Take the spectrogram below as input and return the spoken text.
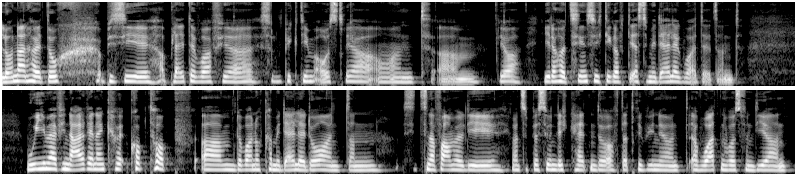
London halt doch ein bisschen eine Pleite war für das Olympic Team Austria und ähm, ja, jeder hat sehnsüchtig auf die erste Medaille gewartet und wo ich mein Finalrennen gehabt habe, ähm, da war noch keine Medaille da und dann sitzen auf einmal die ganzen Persönlichkeiten da auf der Tribüne und erwarten was von dir und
